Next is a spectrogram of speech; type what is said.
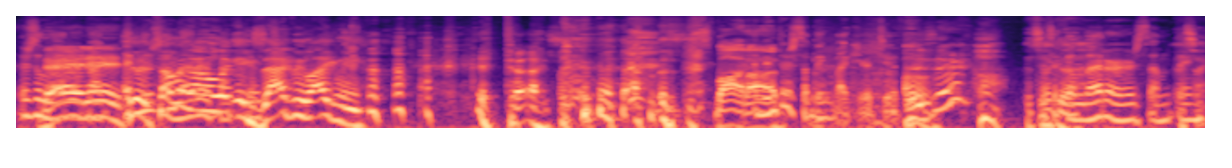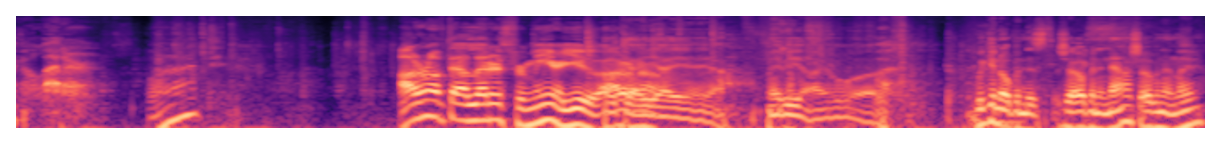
There's a There letter. it back- is. I think Dude, tell me that I don't look exactly like me. It does. this is spot I on. think there's something back here too. Oh. Is there? It's It's like, like a, a letter or something. It's like a letter. What? I don't know if that letter's for me or you. I Okay, don't know. yeah, yeah, yeah. Maybe I will. Uh, we can open this. Should I open it now? Should I open it later?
